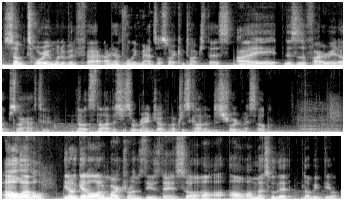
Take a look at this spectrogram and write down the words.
Sumptorium would have been fat. I have Holy Mantle, so I can touch this. I... This is a fire rate up, so I have to. No, it's not. It's just a range up. I've just gone and destroyed myself. Oh well. You don't get a lot of marked runs these days, so I'll, I'll, I'll mess with it. No big deal.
